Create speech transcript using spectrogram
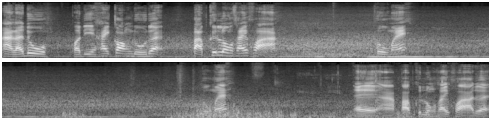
อะแล้วดูพอดีให้กล้องดูด้วย ปรับขึ้นลงซ้ายขวา ถูกไหมถูกไหมเอออะปรับขึ้นลงซ้ายขวาด้วย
